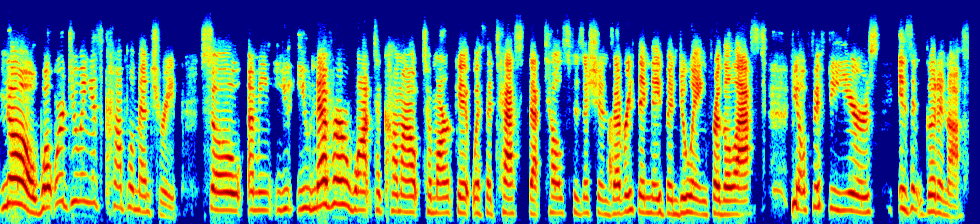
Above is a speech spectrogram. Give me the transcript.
No, what we're doing is complementary. So, I mean, you you never want to come out to market with a test that tells physicians everything they've been doing for the last, you know, 50 years isn't good enough.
